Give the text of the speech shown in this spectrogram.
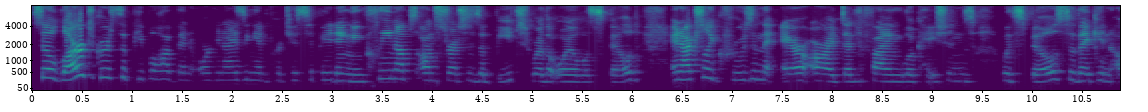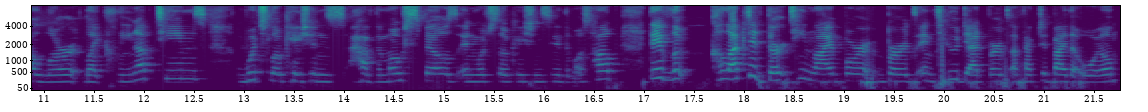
so large groups of people have been organizing and participating in cleanups on stretches of beach where the oil was spilled, and actually crews in the air are identifying locations with spills so they can alert like cleanup teams which locations have the most spills and which locations need the most help. They've lo- collected 13 live bor- birds and two dead birds affected by the oil.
